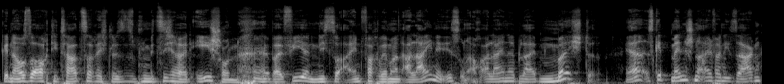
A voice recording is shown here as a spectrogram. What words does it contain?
Genauso auch die Tatsache, ich glaube, es ist mit Sicherheit eh schon bei vielen nicht so einfach, wenn man alleine ist und auch alleine bleiben möchte. Ja, es gibt Menschen einfach, die sagen,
